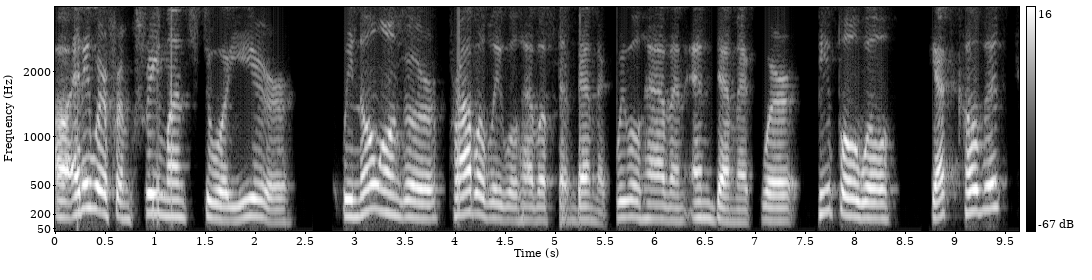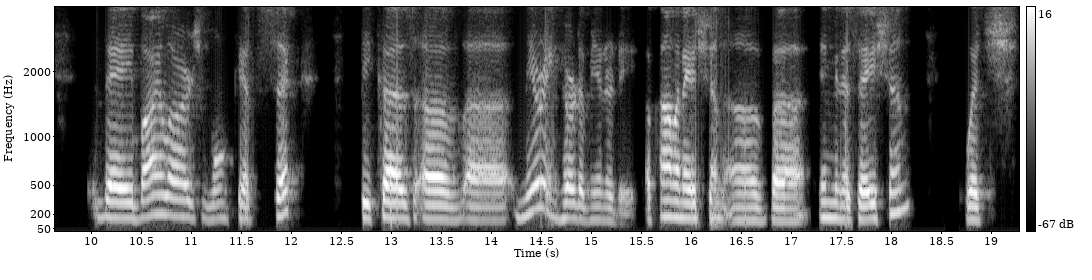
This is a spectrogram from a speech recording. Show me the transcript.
uh, anywhere from three months to a year, we no longer probably will have a pandemic. We will have an endemic where people will get COVID. They, by and large, won't get sick because of uh, nearing herd immunity, a combination of uh, immunization, which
